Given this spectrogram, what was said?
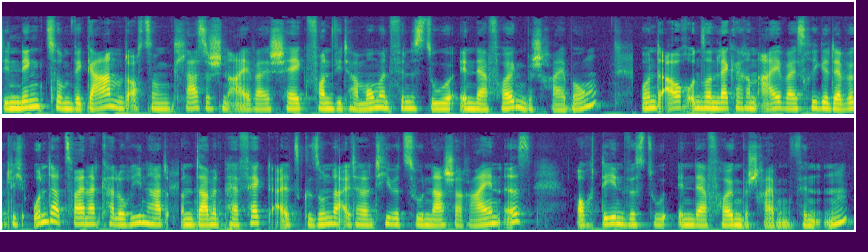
Den Link zum veganen und auch zum klassischen Eiweißshake von Vita Moment findest du in der Folgenbeschreibung. Und auch unseren leckeren Eiweißriegel, der wirklich unter 200 Kalorien hat und damit perfekt als gesunde Alternative zu Naschereien ist. Auch den wirst du in der Folgenbeschreibung finden.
